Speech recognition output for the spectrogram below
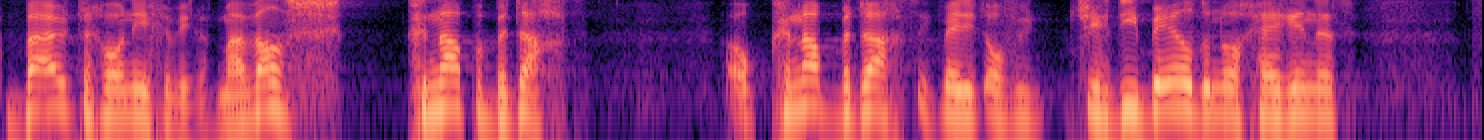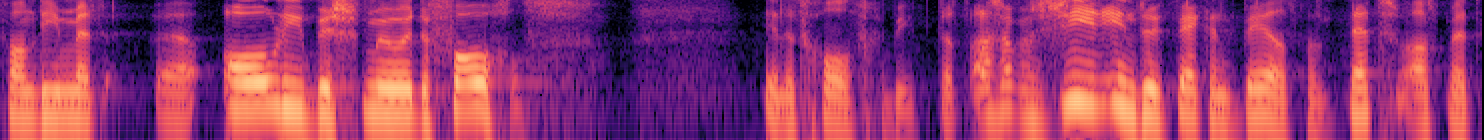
buitengewoon ingewikkeld. Maar wel knap bedacht. Ook knap bedacht, ik weet niet of u zich die beelden nog herinnert, van die met uh, olie besmeurde vogels in het golfgebied. Dat was ook een zeer indrukwekkend beeld. Want net zoals met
